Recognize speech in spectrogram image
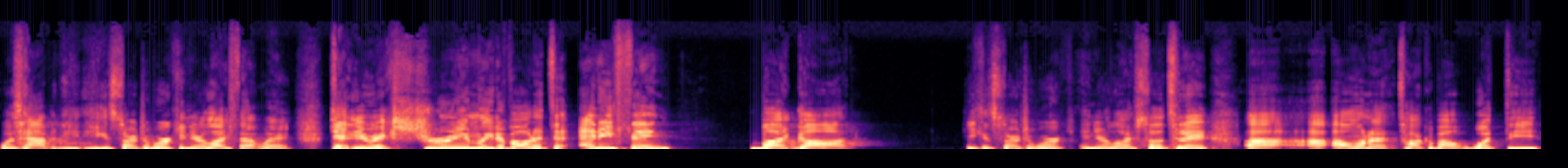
what's happened? He, he can start to work in your life that way. Get you extremely devoted to anything but God he can start to work in your life. So today, uh, I, I want to talk about what the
